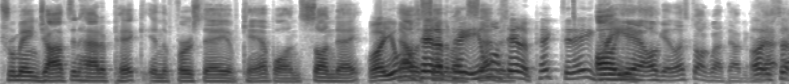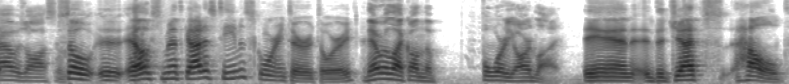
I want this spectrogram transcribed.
Trumaine Johnson had a pick in the first day of camp on Sunday. Well, you almost had a pick. You almost had a pick today. Oh yeah, okay. Let's talk about that because Uh, that, so- that was awesome. So uh, Alex Smith got his team in scoring territory, they were like on the four yard line. and the Jets held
